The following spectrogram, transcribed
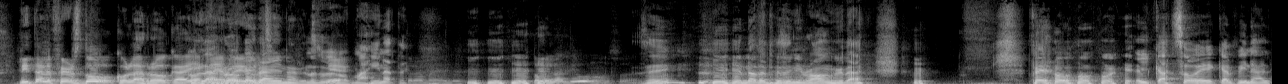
Little Affairs 2 con La Roca y Con la Ryan roca y Reynolds. Ryan Reynolds. Yeah. Imagínate. Tremendo. 2021. o sea. ¿Sí? no te there's any wrong with that. Pero el caso es que al final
